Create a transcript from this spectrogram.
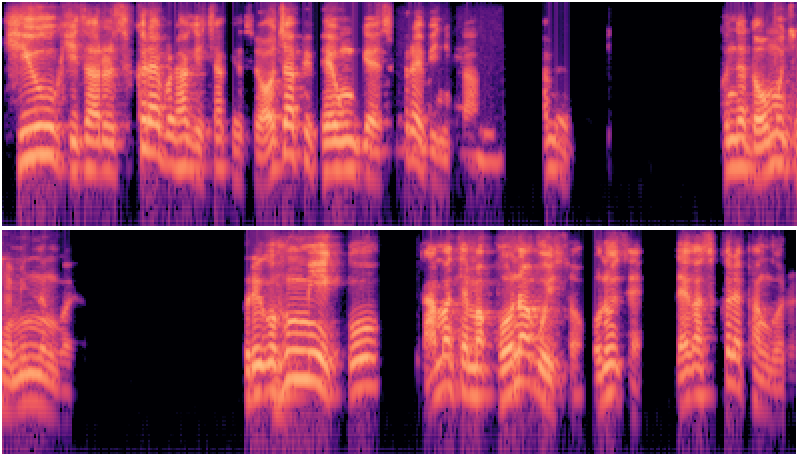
기후 기사를 스크랩을 하기 시작했어요. 어차피 배운 게 스크랩이니까. 하면. 근데 너무 재밌는 거예요. 그리고 흥미 있고 남한테 막 권하고 있어. 어느새 내가 스크랩한 거를.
